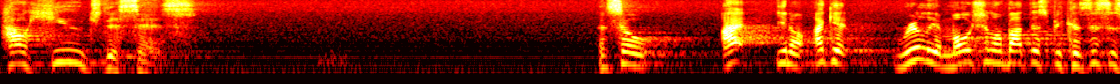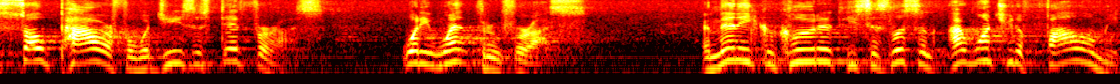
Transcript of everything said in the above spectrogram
how huge this is. And so, I, you know, I get really emotional about this because this is so powerful what Jesus did for us, what He went through for us. And then He concluded, He says, Listen, I want you to follow me.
